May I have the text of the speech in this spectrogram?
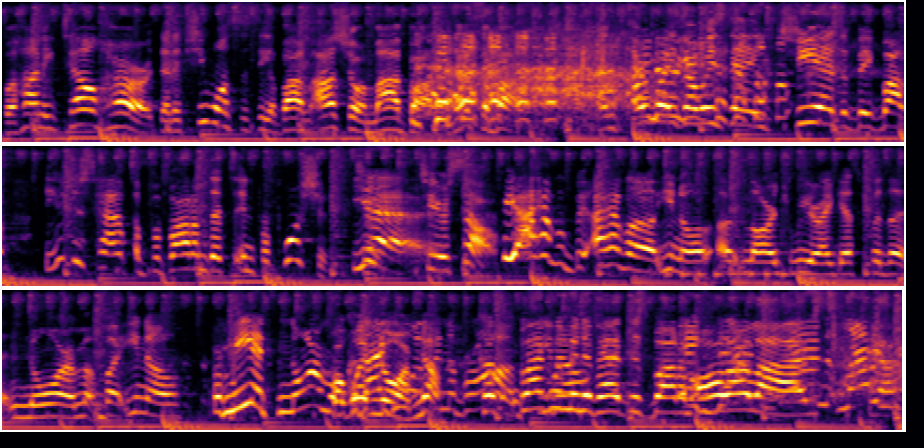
but honey, tell her that if she wants to see a bottom, I'll show her my bottom. That's a bottom. and everybody's always saying she has a big bottom you just have a bottom that's in proportion to, yeah. to yourself. Yeah, I have a I have a you know a large rear, I guess, for the norm. But you know, for me, it's normal. But what I norm? no, because black women know? have had this bottom exactly. all our lives. Yeah.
